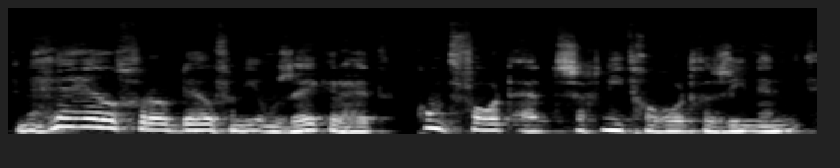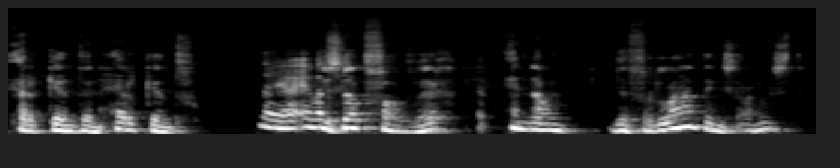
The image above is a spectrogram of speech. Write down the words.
een heel groot deel van die onzekerheid komt voort uit zich niet gehoord, gezien en erkend en herkend voelen. Nou ja, en wat Dus dat valt weg. En dan de verlatingsangst.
